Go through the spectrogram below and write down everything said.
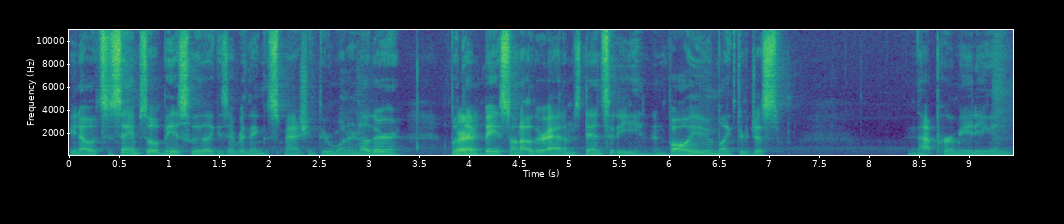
you know, it's the same. So basically, like, is everything smashing through one another? But then based on other atoms' density and volume, like they're just not permeating in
